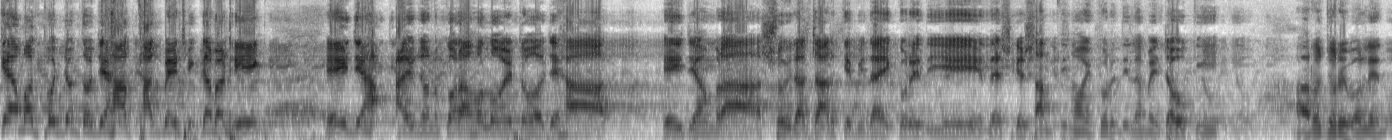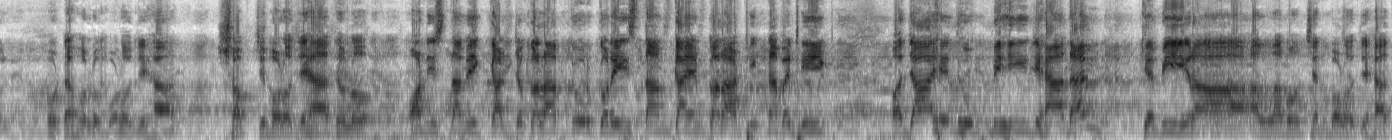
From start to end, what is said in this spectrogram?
কিয়ামত পর্যন্ত জেহাদ থাকবে, ঠিক না বা ঠিক? এই যে আয়োজন করা হলো এটা জেহাদ। এই যে আমরা স্বৈরাচারকে বিদায় করে দিয়ে দেশকে শান্তিময় করে দিলাম, এটাও কি? আরও জোরে বলেন। ওটা হলো বড় জেহাদ। সবচেয়ে বড় জেহাদ হলো অনিসলামিক কার্যকলাপ দূর করে ইসলাম কায়েম করা, ঠিক না বে ঠিক? আল্লাহ বলছেন, বড় জেহাদ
